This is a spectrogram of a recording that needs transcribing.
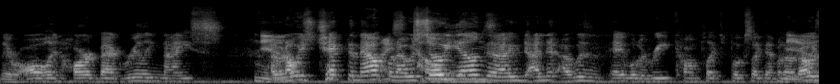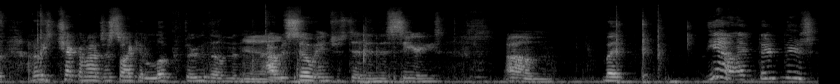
they were all in hardback, really nice. yeah. I would always check them out, but I was so young that I, I, I wasn't able to read complex books like that. But I would always I'd always check them out just so I could look through them, and Yeah. I was so interested in this series. Um, but yeah, I, there, there's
